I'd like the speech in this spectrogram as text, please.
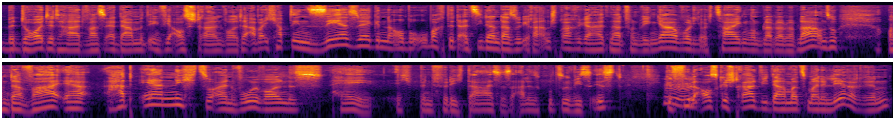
bedeutet hat, was er damit irgendwie ausstrahlen wollte. Aber ich habe den sehr, sehr genau beobachtet, als sie dann da so ihre Ansprache gehalten hat, von wegen, ja, wollte ich euch zeigen und bla bla bla bla und so. Und da war er, hat er nicht so ein wohlwollendes, hey, ich bin für dich da, es ist alles gut so, wie es ist, Gefühl ausgestrahlt, wie damals meine Lehrerin,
